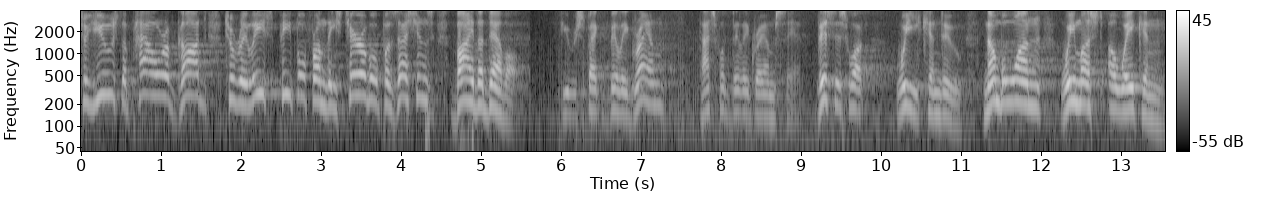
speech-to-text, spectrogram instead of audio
to use the power of God to release people from these terrible possessions by the devil. If you respect Billy Graham, that's what Billy Graham said. This is what we can do. Number one, we must awaken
